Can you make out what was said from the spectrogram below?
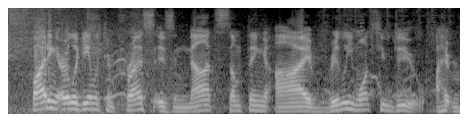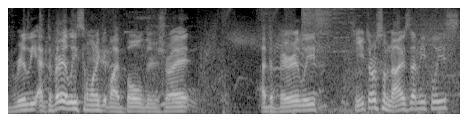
fighting early game with Compress is not something I really want to do. I really, at the very least, I want to get my boulders, right? At the very least. Can you throw some knives at me, please?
